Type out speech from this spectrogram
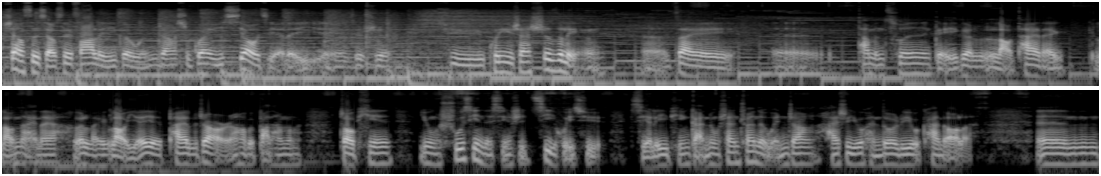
上次小翠发了一个文章，是关于笑姐的，也就是去昆玉山狮子岭，呃，在呃他们村给一个老太太、老奶奶和老老爷爷拍了照，然后把他们照片用书信的形式寄回去。写了一篇感动山川的文章，还是有很多驴友看到了。嗯，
